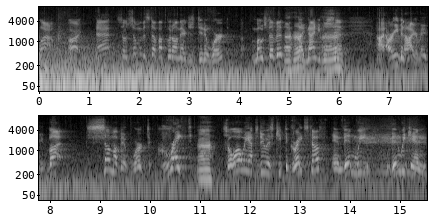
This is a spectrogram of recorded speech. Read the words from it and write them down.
Wow. All right. That. So some of the stuff I put on there just didn't work. Most of it, Uh-huh, like 90 percent, or even higher maybe. But some of it worked great. Uh, So all we have to do is keep the great stuff, and then we, then we can.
